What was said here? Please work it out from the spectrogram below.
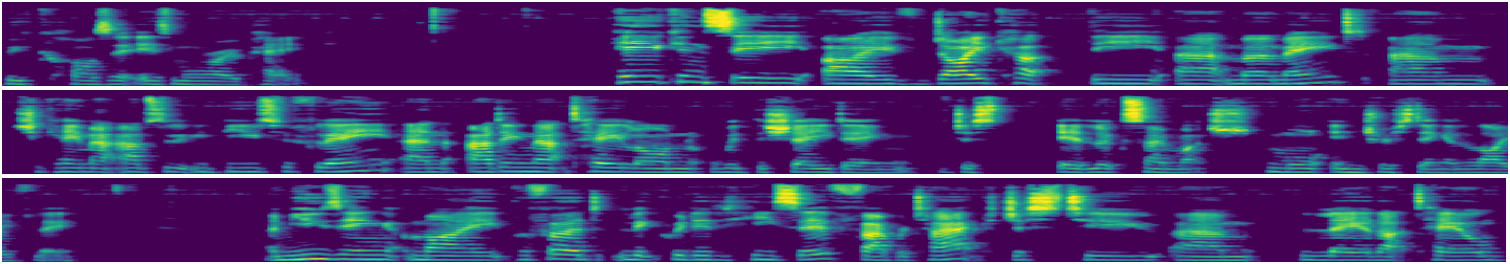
because it is more opaque. Here you can see I've die cut the uh, mermaid. Um, she came out absolutely beautifully and adding that tail on with the shading just it looks so much more interesting and lively. I'm using my preferred liquid adhesive Fabri-Tac just to um, layer that tail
